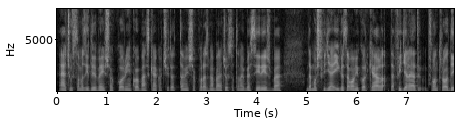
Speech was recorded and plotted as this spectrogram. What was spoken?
elcsúsztam az időbe, és akkor ilyen kolbászkákat csütöttem, és akkor az már belecsúsztott a megbeszélésbe. De most figyelj, igazából amikor kell, te figyeled, Ctrl-D,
